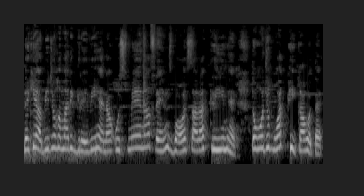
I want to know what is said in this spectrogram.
देखिए, अभी जो हमारी ग्रेवी है ना, उसमें ना फ्रेंड्स बहुत सारा क्रीम है। तो वो जो बहुत फीका होता है।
